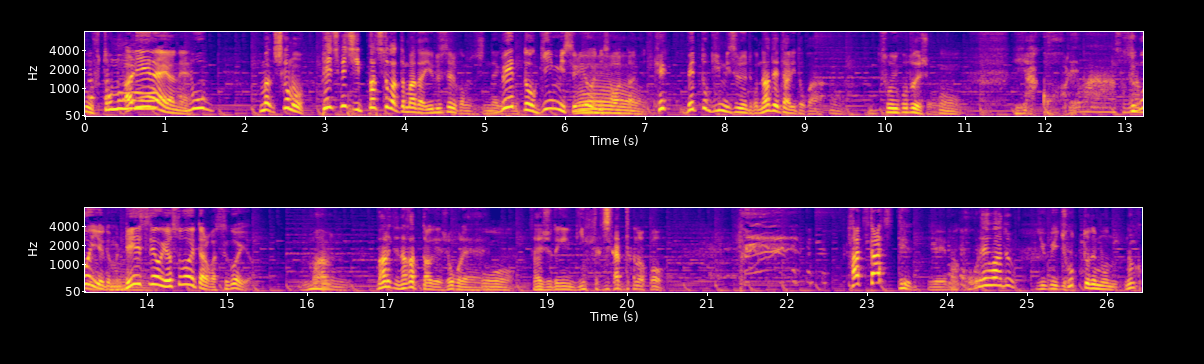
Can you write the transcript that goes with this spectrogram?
もう太もも。ありえないよねもう、まあ、しかも、ペチペチ一発とかだったらまだ許せるかもしれないけど。ベッドを吟味するように触ったんでしうん結構ベッド吟味するようにとか撫でたりとか、そういうことでしょ、ょ。うん。いやこれはすごいよ。でも、冷静を装えたのがすごいよ。まあバレてなかったわけでしょこれお最終的に銀立ちだったのを初タッチっていやまあこれはでも指ちょっとでもなんか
